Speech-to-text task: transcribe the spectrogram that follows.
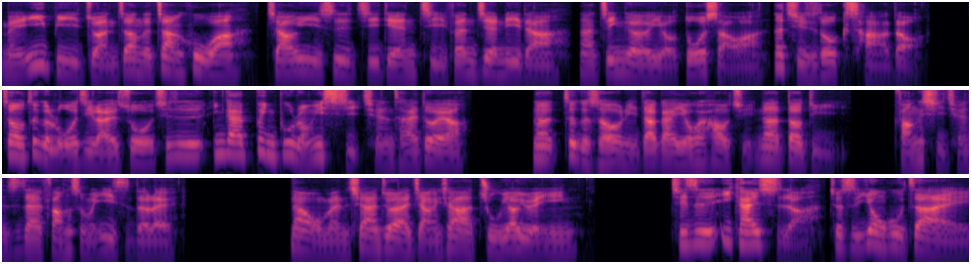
每一笔转账的账户啊，交易是几点几分建立的啊，那金额有多少啊，那其实都查得到。照这个逻辑来说，其实应该并不容易洗钱才对啊。那这个时候你大概又会好奇，那到底防洗钱是在防什么意思的嘞？那我们现在就来讲一下主要原因。其实一开始啊，就是用户在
